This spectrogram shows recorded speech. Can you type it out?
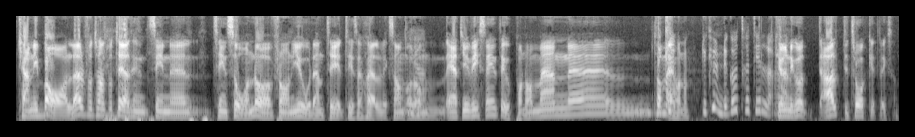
Kannibaler att transportera sin, sin, eh, sin son då från jorden till, till sig själv liksom. Och Ja. de äter ju visserligen inte upp honom men eh, tar Det med honom. Det kunde gått rätt illa. Kunde gå alltid tråkigt liksom.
